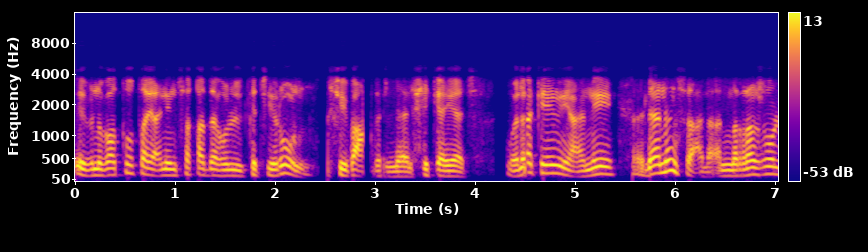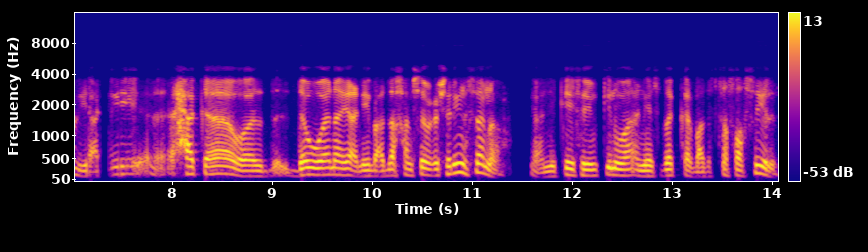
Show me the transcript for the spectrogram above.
ابن بطوطة يعني انتقده الكثيرون في بعض الحكايات. ولكن يعني لا ننسى على أن الرجل يعني حكى ودون يعني بعد 25 سنة. يعني كيف يمكنه أن يتذكر بعض التفاصيل.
